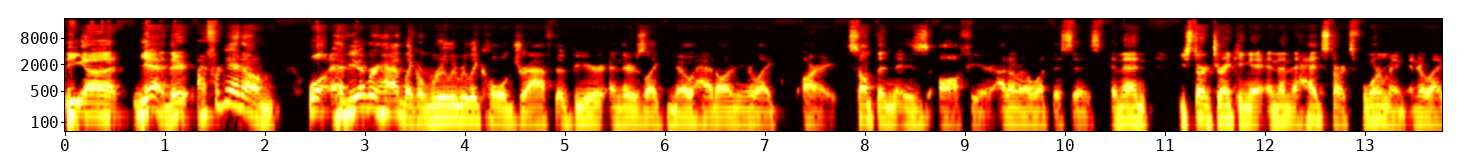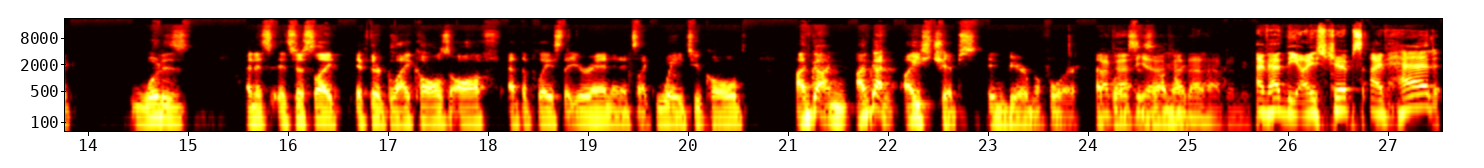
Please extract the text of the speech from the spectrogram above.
The uh yeah, there I forget um well, have you ever had like a really really cold draft of beer and there's like no head on and you're like, all right, something is off here. I don't know what this is. And then you start drinking it and then the head starts forming and you're like, what is and it's it's just like if their glycol's off at the place that you're in and it's like way too cold. I've gotten I've gotten ice chips in beer before at I've had, places. yeah, I've I'm had that happen before. I've had the ice chips. I've had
